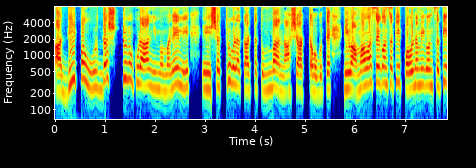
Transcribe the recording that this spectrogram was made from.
ಆ ದೀಪ ಉರ್ದಷ್ಟುನು ಕೂಡ ನಿಮ್ಮ ಮನೆಯಲ್ಲಿ ಈ ಶತ್ರುಗಳ ಕಾಟ ತುಂಬಾ ನಾಶ ಆಗ್ತಾ ಹೋಗುತ್ತೆ. ನೀವು ಅಮಾವಾಸ್ಯೆಗೊಂದ್ಸತಿ, ಪೌರ್ಣಮಿಗೊಂದ್ಸತಿ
